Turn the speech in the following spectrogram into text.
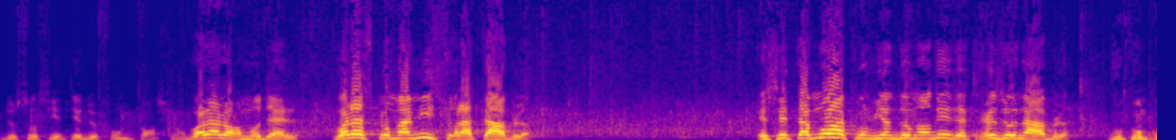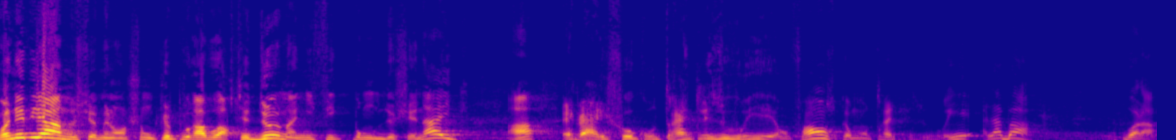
de sociétés de fonds de pension. Voilà leur modèle, voilà ce qu'on m'a mis sur la table. Et c'est à moi qu'on vient de demander d'être raisonnable. Vous comprenez bien, monsieur Mélenchon, que pour avoir ces deux magnifiques pompes de chez Nike, hein, eh ben, il faut qu'on traite les ouvriers en France comme on traite les ouvriers là-bas. Voilà.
